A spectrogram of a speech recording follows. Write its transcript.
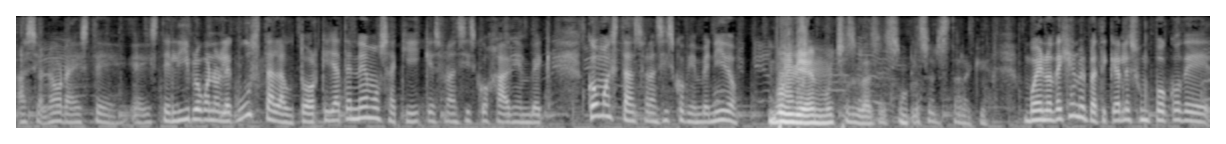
hace honor a este, este libro. Bueno, le gusta al autor que ya tenemos aquí, que es Francisco Hagenbeck. ¿Cómo estás, Francisco? Bienvenido. Muy bien, muchas gracias. Es un placer estar aquí. Bueno, déjenme platicarles un poco de,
